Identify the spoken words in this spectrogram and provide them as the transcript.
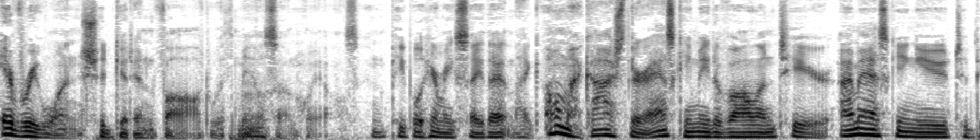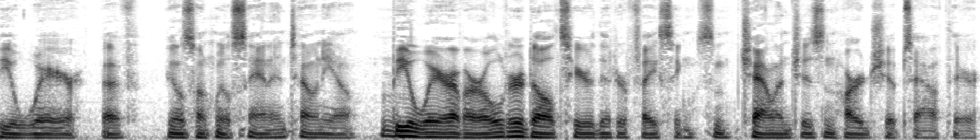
everyone should get involved with Meals on Wheels. And people hear me say that like, oh my gosh, they're asking me to volunteer. I'm asking you to be aware of Meals on Wheels San Antonio. Be aware of our older adults here that are facing some challenges and hardships out there.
